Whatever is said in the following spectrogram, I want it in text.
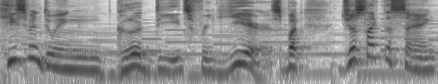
He's been doing good deeds for years, but just like the saying,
